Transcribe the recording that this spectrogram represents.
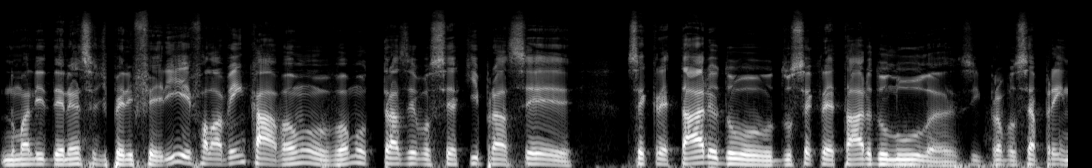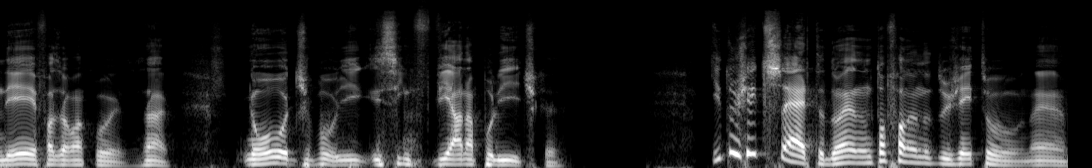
numa liderança de periferia e falar: vem cá, vamos, vamos trazer você aqui pra ser secretário do, do secretário do Lula, assim, pra você aprender, fazer alguma coisa, sabe? Ou, tipo, e, e se enfiar na política. E do jeito certo, não é? Não tô falando do jeito, né?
